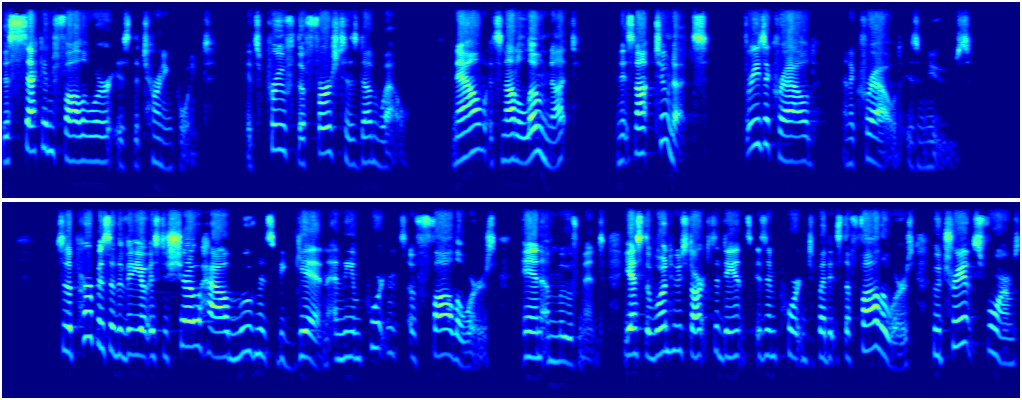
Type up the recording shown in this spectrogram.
The second follower is the turning point. It's proof the first has done well. Now it's not a lone nut, and it's not two nuts. Three's a crowd, and a crowd is news. So the purpose of the video is to show how movements begin and the importance of followers in a movement. Yes, the one who starts the dance is important, but it's the followers who transforms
